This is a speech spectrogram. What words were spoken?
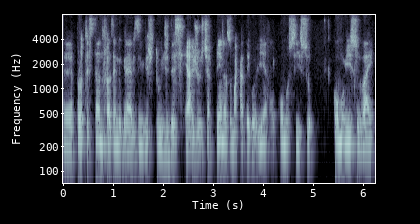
é, protestando, fazendo greves em virtude desse reajuste apenas uma categoria, né, como se isso, como isso vai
